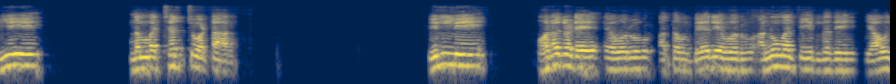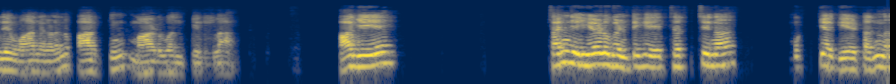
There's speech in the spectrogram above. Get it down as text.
ಈ ನಮ್ಮ ಚರ್ಚ್ ವಟಾರ ಇಲ್ಲಿ ಹೊರಗಡೆಯವರು ಅಥವಾ ಬೇರೆಯವರು ಅನುಮತಿ ಇಲ್ಲದೆ ಯಾವುದೇ ವಾಹನಗಳನ್ನು ಪಾರ್ಕಿಂಗ್ ಮಾಡುವಂತಿಲ್ಲ. ಹಾಗೆಯೇ ಸಂಜೆ ಏಳು ಗಂಟೆಗೆ ಚರ್ಚಿನ ಮುಖ್ಯ ಗೇಟ್ ಅನ್ನ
